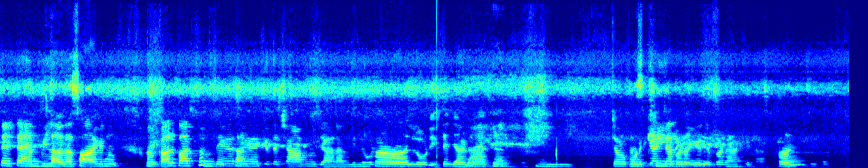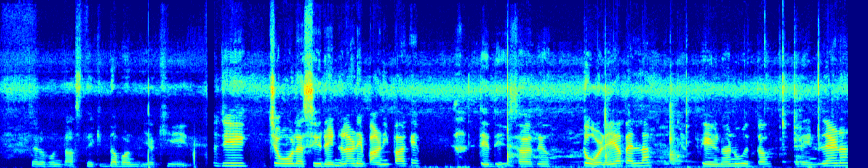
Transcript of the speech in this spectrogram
ਤੇ ਟਾਈਮ ਵੀ ਲੱਗਦਾ ਸਾਗ ਨੂੰ। ਹੁਣ ਕੱਲ ਪਰਸੋਂ ਨੂੰ ਦੇਖਾਂਗੇ। ਕਿਤੇ ਸ਼ਾਮ ਨੂੰ ਜਾਣਾ ਵੀ ਲੋੜ ਹਾਂ ਲੋਹੜੀ ਤੇ ਜਾਣਾ ਹੈ ਫਿਰ। ਚਲੋ ਹੁਣ ਖੀਰ ਬਣਾਂਗੇ ਬਣਾ ਕੇ ਹਾਂਜੀ। ਚਲੋ ਹੁਣ ਦੱਸਦੇ ਕਿੱਦਾਂ ਬਣਦੀ ਆ ਖੀਰ। ਜੀ ਚੌਲ ਅਸੀਂ ਰਿੰਨ ਲੈਣੇ ਪਾਣੀ ਪਾ ਕੇ ਤੇ ਦੇਖ ਸਕਦੇ ਹੋ ਧੋਲੇ ਆ ਪਹਿਲਾਂ ਫਿਰ ਇਹਨਾਂ ਨੂੰ ਇਦਾਂ ਰਿੰਨ ਲੈਣਾ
